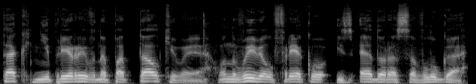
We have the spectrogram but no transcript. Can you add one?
Так, непрерывно подталкивая, он вывел Фреку из Эдораса в луга.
